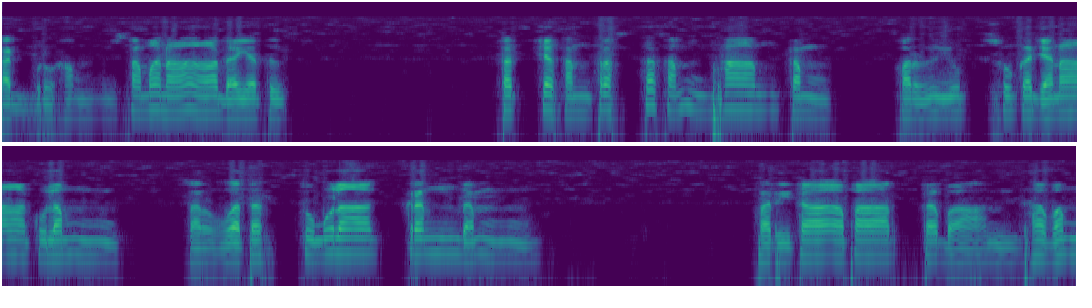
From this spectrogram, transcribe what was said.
तद्गृहम् समनादयत्। तच्च सन्त्रस्तसम्भ्रान्तम् पर्युत् सुखजनाकुलम् सर्वतस्तुमुलाक्रन्दम् परितापार्तबान्धवम्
